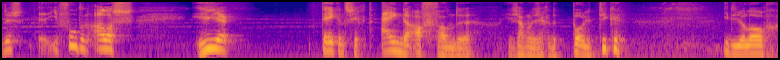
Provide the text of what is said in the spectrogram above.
dus je voelt dan alles. Hier tekent zich het einde af van de, je zou maar zeggen, de politieke ideoloog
